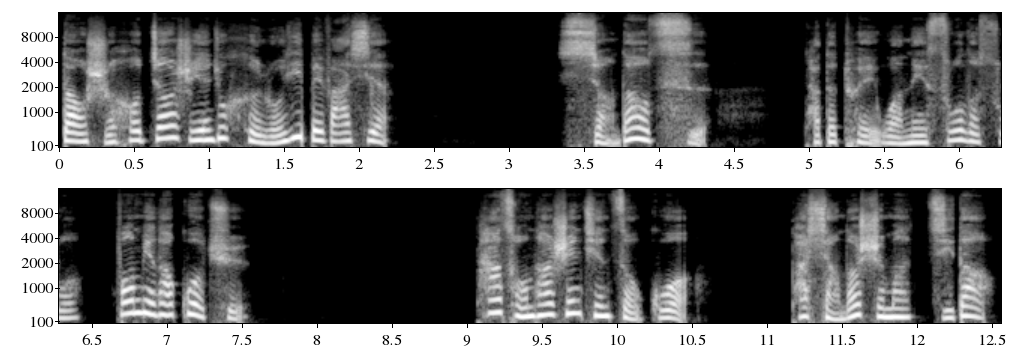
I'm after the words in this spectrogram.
到时候姜时宴就很容易被发现。想到此，他的腿往内缩了缩，方便他过去。他从他身前走过，他想到什么，急道。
